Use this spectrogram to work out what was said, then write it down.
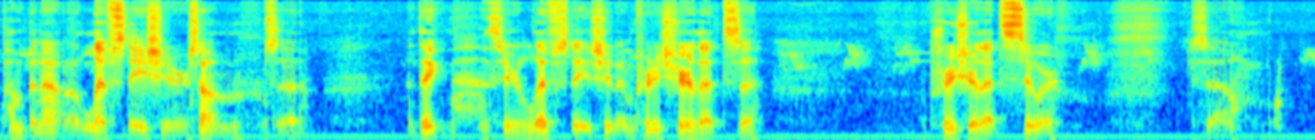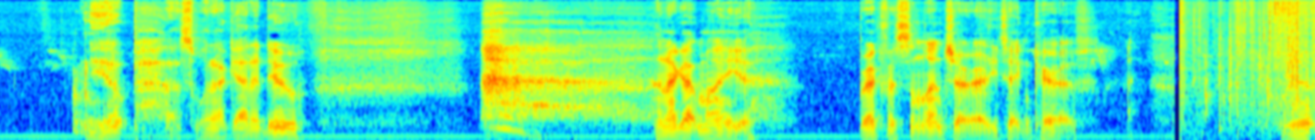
pumping out a lift station or something. So I think that's your lift station. I'm pretty sure that's uh, pretty sure that's sewer. So yep, that's what I gotta do. And I got my uh, breakfast and lunch already taken care of. Yep.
